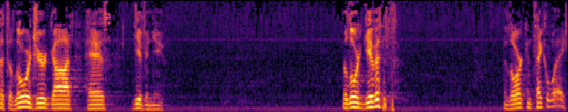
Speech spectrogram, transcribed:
that the Lord your God has given you. The Lord giveth, the Lord can take away.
